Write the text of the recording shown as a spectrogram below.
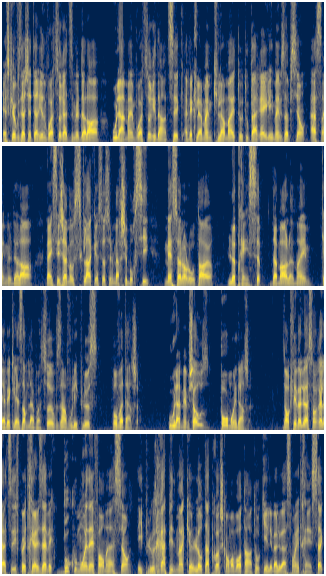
Est-ce que vous achèteriez une voiture à 10 000 ou la même voiture identique avec le même kilomètre, tout tout pareil, les mêmes options à 5 000 Ben, c'est jamais aussi clair que ça sur le marché boursier, mais selon l'auteur, le principe demeure le même qu'avec les hommes de la voiture, vous en voulez plus pour votre argent. Ou la même chose pour moins d'argent. Donc l'évaluation relative peut être réalisée avec beaucoup moins d'informations et plus rapidement que l'autre approche qu'on va voir tantôt qui est l'évaluation intrinsèque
